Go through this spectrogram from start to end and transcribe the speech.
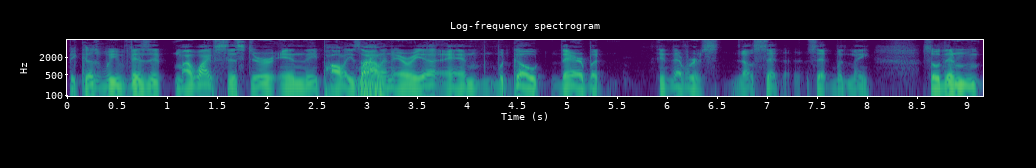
because we visit my wife's sister in the Pawleys Right. Island area and would go there, but it never you know sit sit with me. So then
